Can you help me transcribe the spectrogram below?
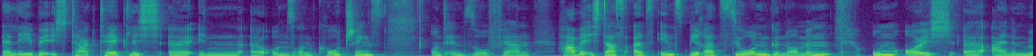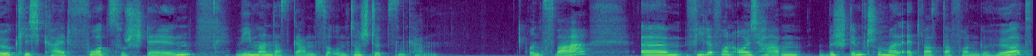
erlebe ich tagtäglich äh, in äh, unseren Coachings und insofern habe ich das als Inspiration genommen, um euch äh, eine Möglichkeit vorzustellen, wie man das Ganze unterstützen kann. Und zwar, ähm, viele von euch haben bestimmt schon mal etwas davon gehört.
